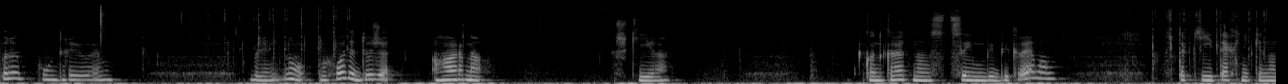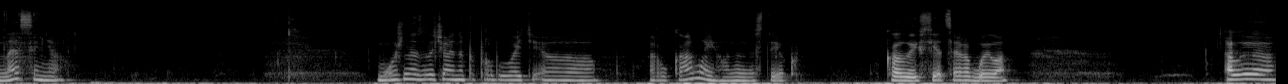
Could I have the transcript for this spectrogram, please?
припудрюємо. Блін, ну, виходить дуже гарна шкіра. Конкретно з цим бібі-кремом в такій техніці нанесення. Можна, звичайно, попробувати е, руками його нанести, як колись я це робила. Але,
